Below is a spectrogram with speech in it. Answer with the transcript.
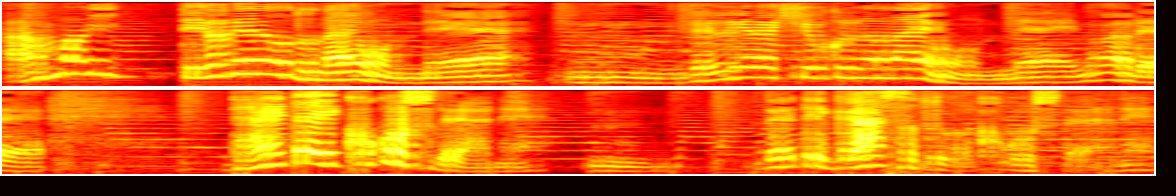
あんまり出かけたことないもんね。うん。出かけた記憶がないもんね。今まで、大体ココスだよね。うん。大体ガストとかココスだよね。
